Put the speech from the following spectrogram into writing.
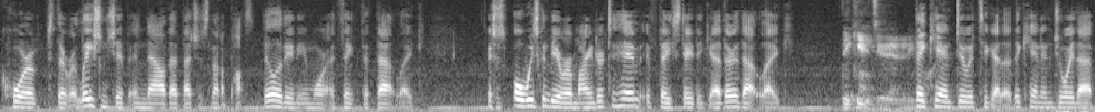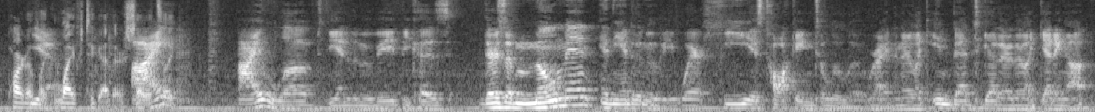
core to their relationship. And now that that's just not a possibility anymore, I think that that like it's just always going to be a reminder to him if they stay together that like They can't do that anymore. they can't do it together. They can't enjoy that part of Yeah. like life together. So I, it's like I loved the end of the movie because there's a moment in the end of the movie where he is talking to Lulu, right? And they're like in bed together, they're like getting up.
